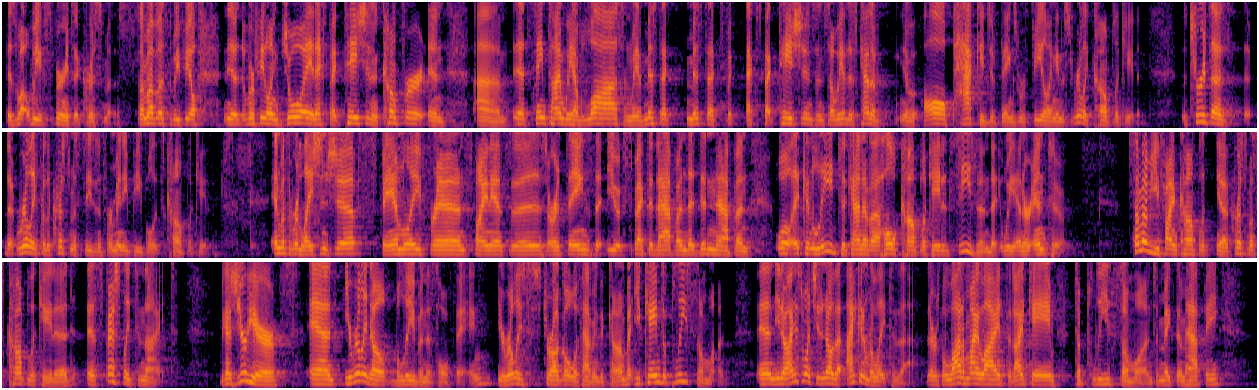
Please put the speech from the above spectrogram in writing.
is what we experience at Christmas. Some of us, we feel, you know, we're feeling joy and expectation and comfort, and um, at the same time, we have loss and we have missed, missed expectations, and so we have this kind of, you know, all package of things we're feeling, and it's really complicated. The truth is that really, for the Christmas season, for many people, it's complicated. And with the relationships, family, friends, finances, or things that you expected to happen that didn't happen, well, it can lead to kind of a whole complicated season that we enter into. Some of you find compli- you know, Christmas complicated, especially tonight, because you're here and you really don't believe in this whole thing. You really struggle with having to come, but you came to please someone. And, you know, I just want you to know that I can relate to that. There was a lot of my life that I came to please someone, to make them happy.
